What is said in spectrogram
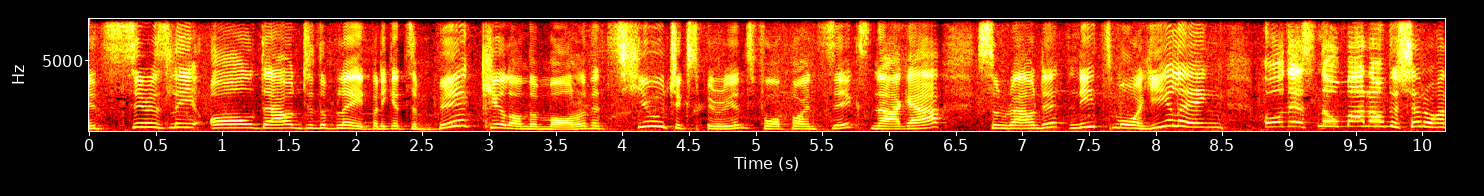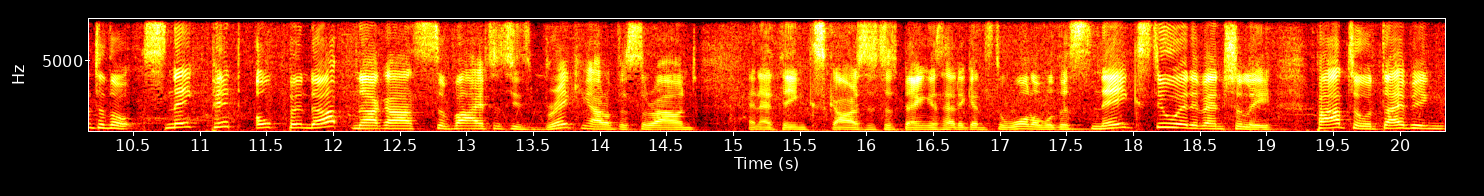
It's seriously all down to the blade, but he gets a big kill on the Mauler. That's huge experience. 4.6. Naga surrounded. Needs more healing. Oh, there's no mana on the Shadow Hunter though. Snake Pit opened up. Naga survives as he's breaking out of the surround. And I think Scars is just banging his head against the wall. Or will the snakes do it eventually? Pato diving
